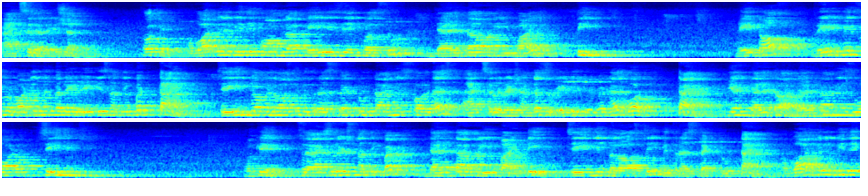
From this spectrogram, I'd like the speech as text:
acceleration okay what will be the formula a is equals to delta v by t rate of rate means what is meant by rate rate is nothing but time change of velocity with respect to time is called as acceleration. Thus, rate is defined as what? Time. Here delta. Delta means what? Change. Okay. So, acceleration is nothing but delta v by t. Change in velocity with respect to time. What will be the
